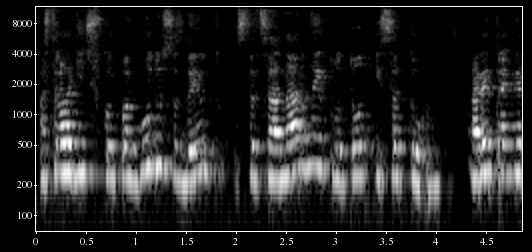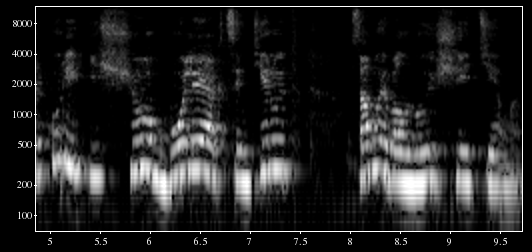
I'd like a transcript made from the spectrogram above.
Астрологическую погоду создают стационарные Плутон и Сатурн, а ретро-Меркурий еще более акцентирует самые волнующие темы.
